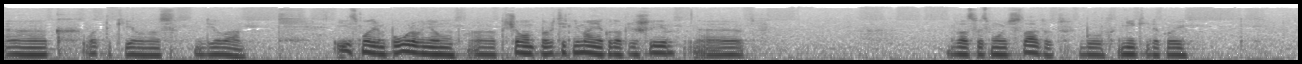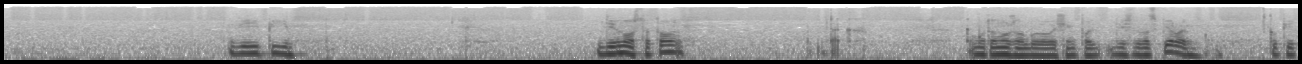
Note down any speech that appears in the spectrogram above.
Э, вот такие у нас дела. И смотрим по уровням. Э, Причем обратите внимание, куда пришли. 28 числа тут был некий такой VIP 90 тонн. Так, кому-то нужно было очень по 221 купить.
